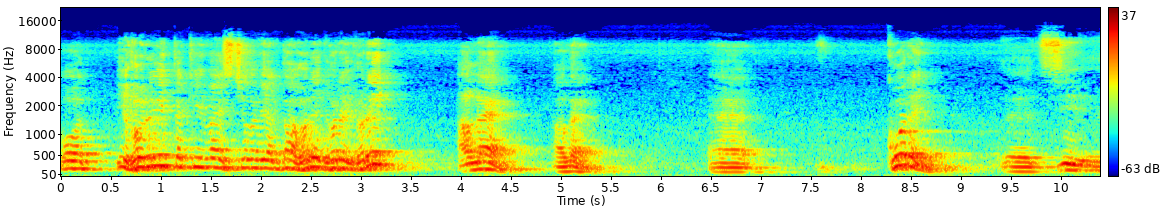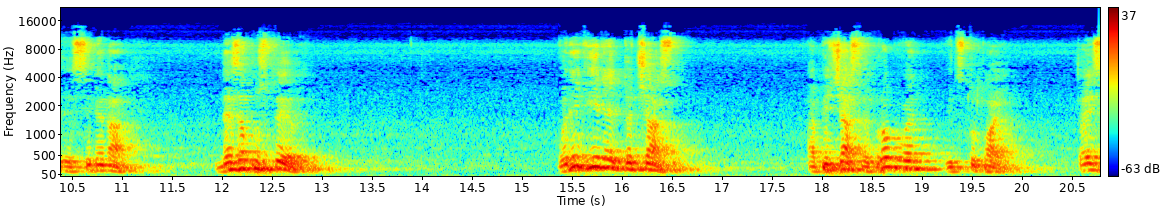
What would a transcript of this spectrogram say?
От, і горить такий весь чоловік, да, горить, горить, горить. Але, але е, корень е, ці сімена не запустили. Вони вірять до часу, а під час випробувань відступають. Тобто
